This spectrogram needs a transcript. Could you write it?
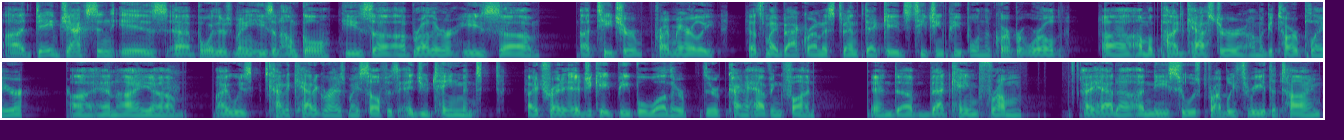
Uh, Dave Jackson is, uh, boy, there's many. He's an uncle, he's a brother, he's um, a teacher primarily. That's my background. I spent decades teaching people in the corporate world. Uh, I'm a podcaster. I'm a guitar player, uh, and I um, I always kind of categorize myself as edutainment. I try to educate people while they're they're kind of having fun, and uh, that came from I had a, a niece who was probably three at the time,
